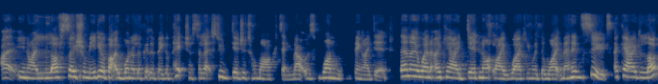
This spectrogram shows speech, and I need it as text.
I, you know, I love social media, but I want to look at the bigger picture. So let's do digital marketing. That was one thing I did. Then I went, okay, I did not like working with the white men in suits. Okay, I'd love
